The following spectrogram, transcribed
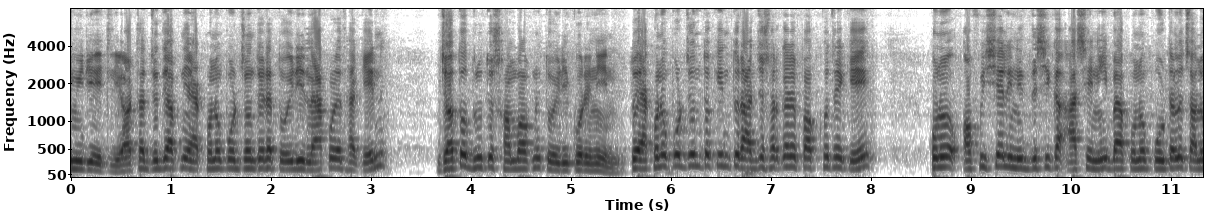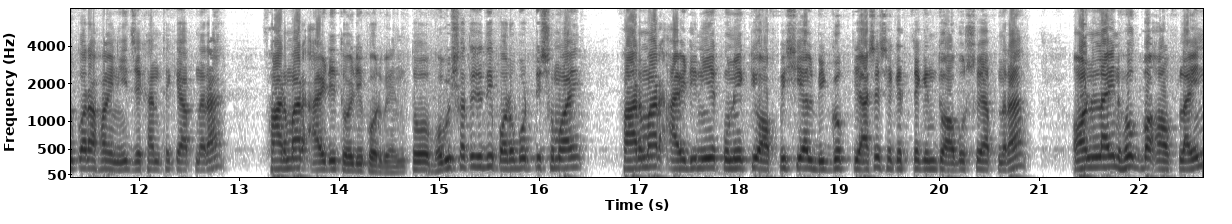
immediately অর্থাৎ যদি আপনি এখনও পর্যন্ত এটা তৈরি না করে থাকেন, যত দ্রুত সম্ভব আপনি তৈরি করে নিন। তো এখনও পর্যন্ত কিন্তু রাজ্য সরকারের পক্ষ থেকে কোনো অফিসিয়ালি নির্দেশিকা আসেনি বা কোনো পোর্টালও চালু করা হয়নি যেখান থেকে আপনারা ফার্মার আইডি তৈরি করবেন। তো ভবিষ্যতে যদি পরবর্তী সময় ফার্মার আইডি নিয়ে কোনো একটি অফিসিয়াল বিজ্ঞপ্তি আসে, সেক্ষেত্রে কিন্তু অবশ্যই আপনারা অনলাইন হোক বা অফলাইন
